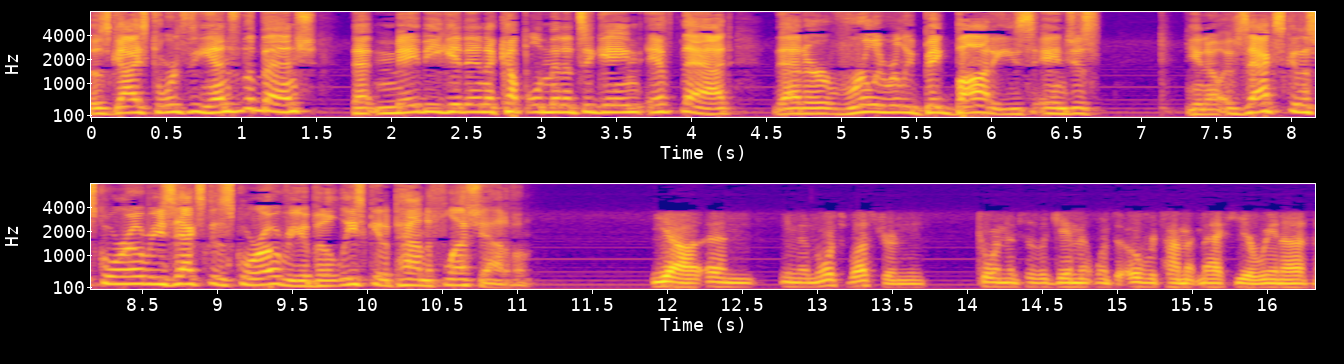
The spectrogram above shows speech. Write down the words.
those guys towards the ends of the bench that maybe get in a couple of minutes a game, if that, that are really, really big bodies and just you know, if Zach's going to score over you, Zach's going to score over you, but at least get a pound of flesh out of him. Yeah, and you know Northwestern going into the game that went to overtime at Mackey Arena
